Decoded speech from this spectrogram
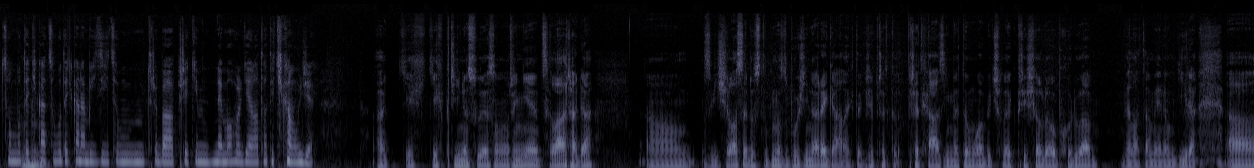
Co mu teďka, mhm. co mu teďka nabízí, co mu třeba předtím nemohl dělat a teďka může? A těch, těch přínosů je samozřejmě celá řada. A zvýšila se dostupnost zboží na regálech, takže před, předcházíme tomu, aby člověk přišel do obchodu a byla tam jenom díra. A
